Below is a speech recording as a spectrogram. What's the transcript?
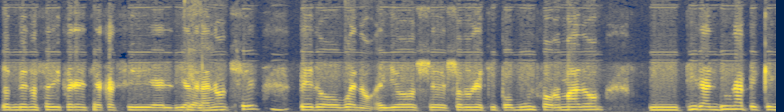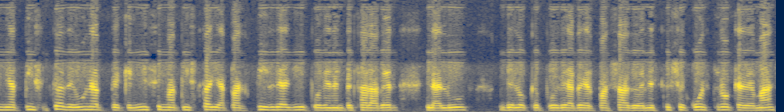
donde no se diferencia casi el día de la noche, mm. pero bueno, ellos eh, son un equipo muy formado y tiran de una pequeña pista, de una pequeñísima pista, y a partir de allí pueden empezar a ver la luz de lo que puede haber pasado en este secuestro, que además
